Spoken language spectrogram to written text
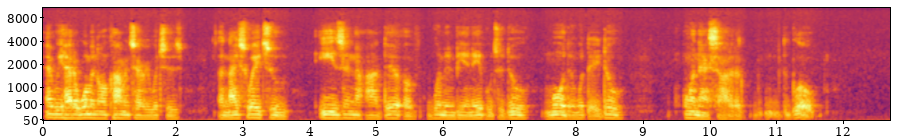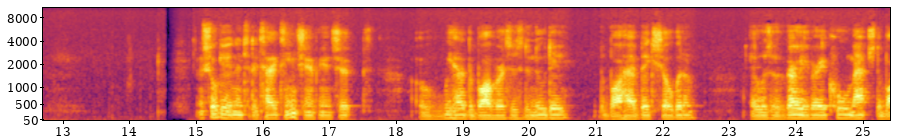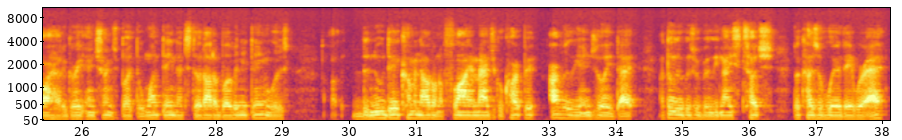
and we had a woman on commentary, which is a nice way to ease in the idea of women being able to do more than what they do on that side of the, the globe. And so getting into the tag team championships, we had the Bar versus the New Day. The Bar had a Big Show with him. It was a very, very cool match. The Bar had a great entrance, but the one thing that stood out above anything was the new day coming out on a flying magical carpet. I really enjoyed that. I thought it was a really nice touch because of where they were at,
